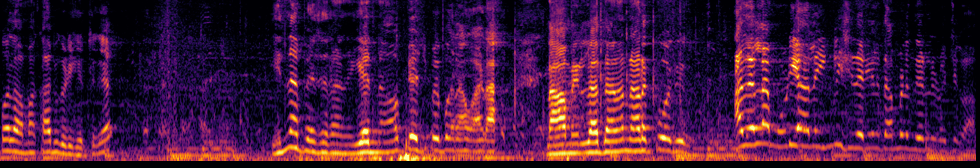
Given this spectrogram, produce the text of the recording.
போகலாமா காபி குடிக்கிறதுக்கு? என்ன பேசுகிறான் என்ன பேச்சு போய் போகிறான் வாடா. நாம் இல்லாதானே நடக்குவது அதெல்லாம் முடியாது இங்கிலீஷ் தெரியல தமிழ் தெரியலன்னு வச்சுக்கோ.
